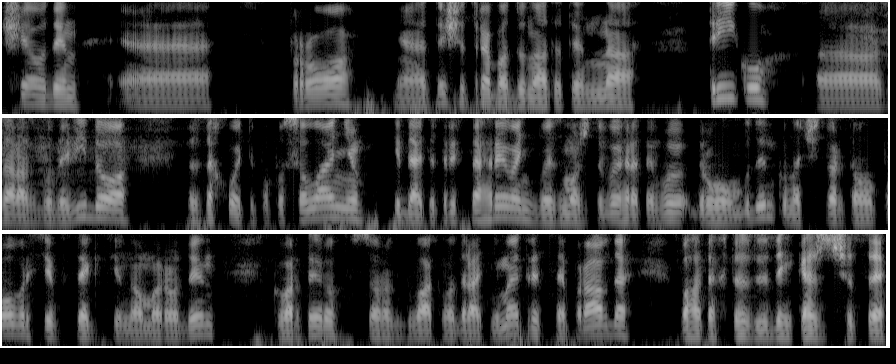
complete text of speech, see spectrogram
ще один про те, що треба донатити на трійку. Зараз буде відео. Заходьте по посиланню, кидайте 300 гривень. Ви зможете виграти в другому будинку на четвертому поверсі в секції номер 1 квартиру 42 квадратні метри. Це правда. Багато хто з людей каже, що це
